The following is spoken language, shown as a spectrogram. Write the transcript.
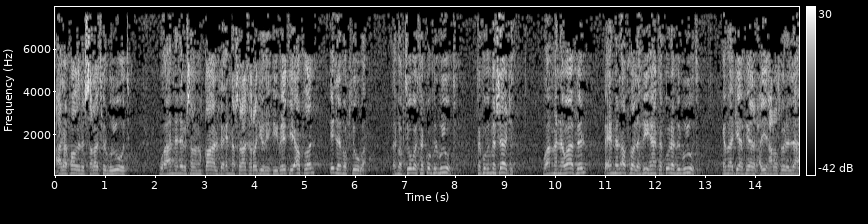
على فضل الصلاة في البيوت وأن النبي صلى الله عليه وسلم قال فإن صلاة الرجل في بيته أفضل إلا المكتوبة المكتوبة تكون في البيوت. تكون في المساجد. وأما النوافل فإن الأفضل فيها أن تكون في البيوت كما جاء في هذا الحديث عن رسول الله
